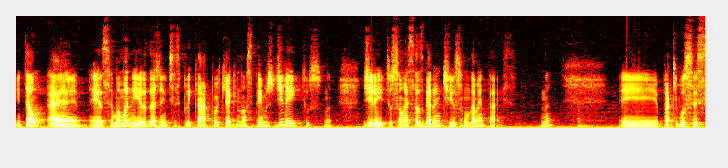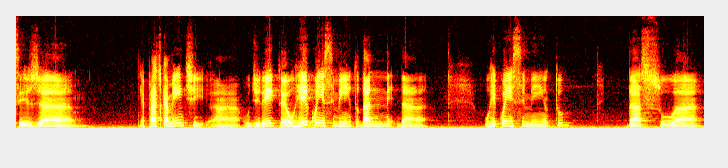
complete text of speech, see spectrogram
Então, é, essa é uma maneira da gente explicar por que é que nós temos direitos. Né? Direitos são essas garantias fundamentais. Né? é, para que você seja. É praticamente a, o direito é o reconhecimento da, da o reconhecimento da sua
